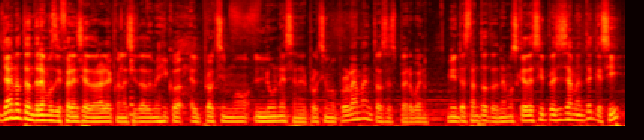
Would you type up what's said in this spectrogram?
ya no tendremos diferencia de horario con la Ciudad de México el próximo lunes en el próximo programa, entonces, pero bueno, mientras tanto tenemos que decir precisamente que sí,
